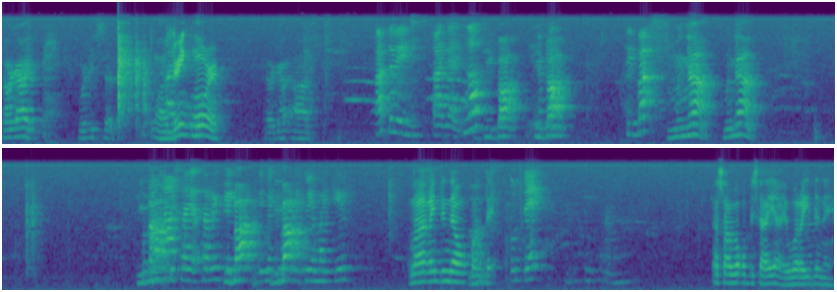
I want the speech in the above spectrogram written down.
Tagay, what he said? Uh, drink more. Tagay, uh, Atuwing, tagay. No? tiba, tiba, Diba? mga, mga. Tiba, may Diba? kay Kuya Michael. Nakakaintindi ako konti. Kunti. Asawa ko Bisaya eh, waray din eh.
